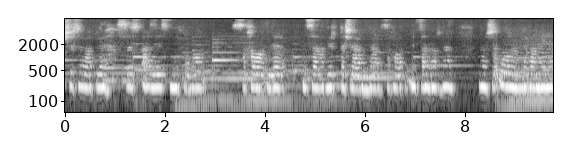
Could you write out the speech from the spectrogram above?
Shu sababli siz aziz mehribon saxovatli inson yurtdoshlarimdan saxovatli insonlardan mana shu o'g'limni va meni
